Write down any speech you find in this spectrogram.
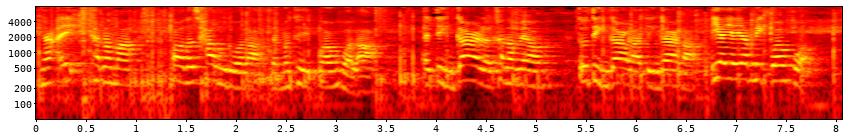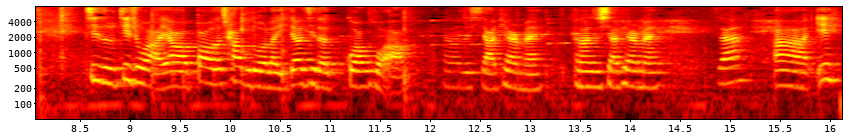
你看，哎，看到吗？爆的差不多了，咱们可以关火了。哎，顶盖了，看到没有？都顶盖了，顶盖了。哎呀呀呀，没关火。记住记住啊，要爆的差不多了，一定要记得关火啊！看到这虾片没？看到这虾片没？三二一，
